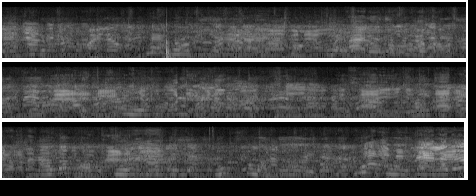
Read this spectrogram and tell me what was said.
ะ ห้านาทีคือจะผมมดเดี๋ยวไม่ต้องเก็บตาอยู่ที่จุดตัดเองครับเราต้องขอบคุณทุกส่วนเลยนะคะทุกส่วนเลย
